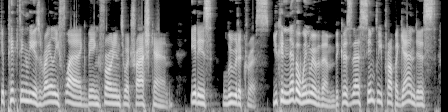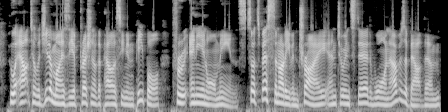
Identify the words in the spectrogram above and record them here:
depicting the Israeli flag being thrown into a trash can. It is ludicrous. You can never win with them because they're simply propagandists who are out to legitimize the oppression of the Palestinian people through any and all means. So it's best to not even try and to instead warn others about them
